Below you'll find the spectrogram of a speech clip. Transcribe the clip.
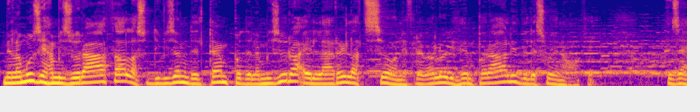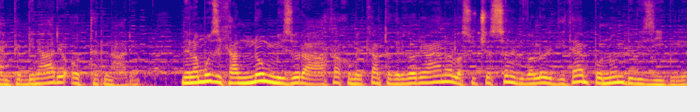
Nella musica misurata, la suddivisione del tempo della misura è la relazione fra i valori temporali delle sue note, esempio binario o ternario. Nella musica non misurata, come il canto gregoriano, la successione di valori di tempo non divisibili,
